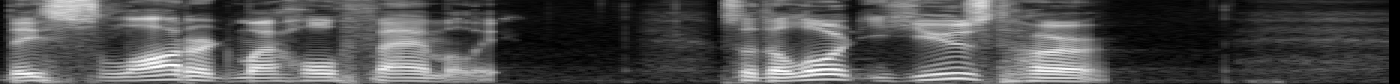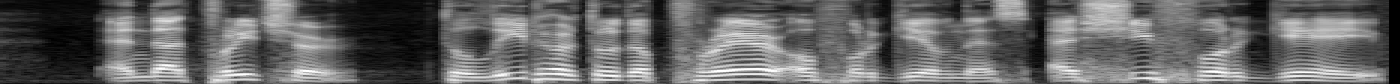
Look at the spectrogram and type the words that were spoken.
they slaughtered my whole family. So the Lord used her and that preacher to lead her through the prayer of forgiveness. As she forgave,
